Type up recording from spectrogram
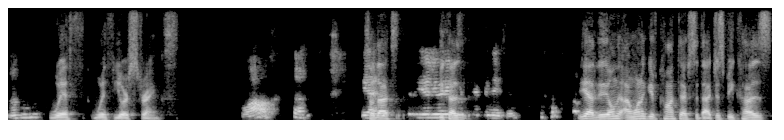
mm-hmm. with with your strengths. Wow. yeah, so that's really, really because yeah, the only I want to give context to that just because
